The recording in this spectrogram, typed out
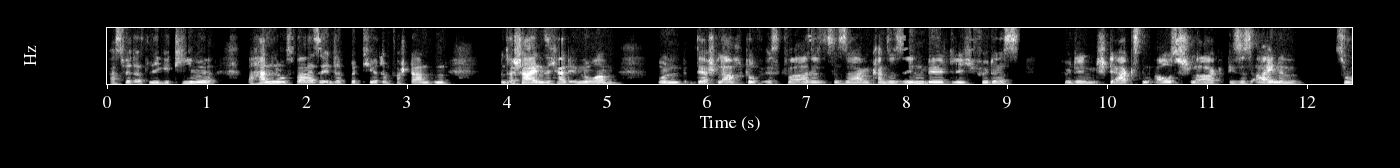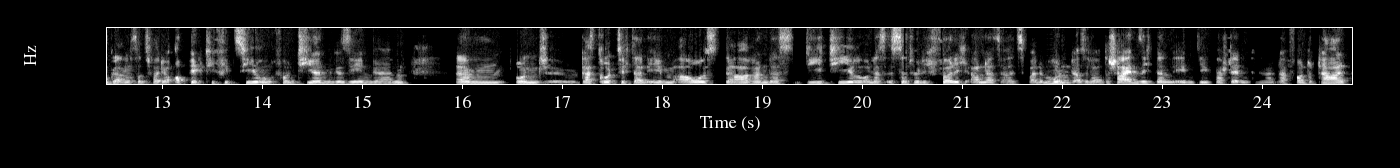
was wird als legitime Behandlungsweise interpretiert und verstanden, unterscheiden sich halt enorm. Und der Schlachthof ist quasi sozusagen, kann so sinnbildlich für das, für den stärksten Ausschlag dieses einen Zugangs, und zwar der Objektifizierung von Tieren gesehen werden. Ähm, und äh, das drückt sich dann eben aus darin, dass die Tiere, und das ist natürlich völlig anders als bei einem Hund, also da unterscheiden sich dann eben die Verständnisse davon total,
